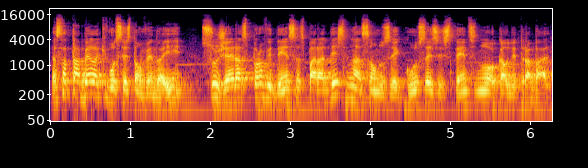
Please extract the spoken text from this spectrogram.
Essa tabela que vocês estão vendo aí sugere as providências para a destinação dos recursos existentes no local de trabalho.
